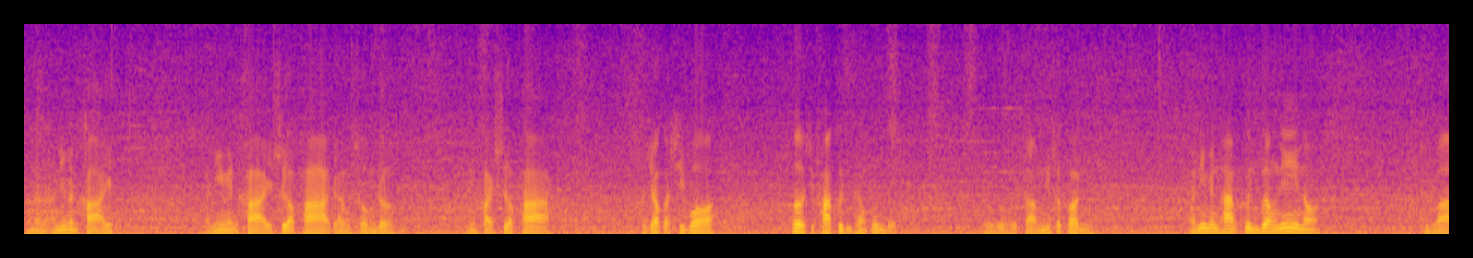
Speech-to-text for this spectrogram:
อันนั้นน่ะอันนี้มันคาย อันนี้เป็นขายเสื้อผ้าเด้อท่านผู้ชมเด้อนี่ขายเสื้อผ้าพระเจ้ากับสีบอเออสิพาขึ้นทางขึ้นเด้อเออเบื้องไปตามนี่สก้อนอันนี้เป็นทางขึ้นเบื้องนี้เนาะ ถือว่า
